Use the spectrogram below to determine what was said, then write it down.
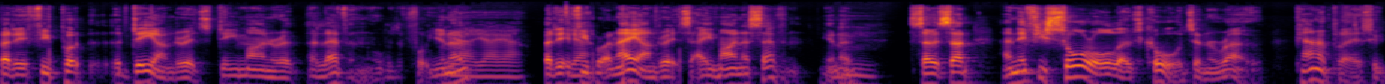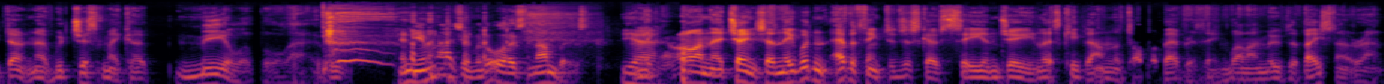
But if you put a D under it, it's D minor at 11 or the four, you know? Yeah. Yeah. Yeah. But if Yeah. Mm. you put an A under it, it's A minor seven, you know. So it's that, and if you saw all those chords in a row, piano players who don't know would just make a meal of all that. Can you imagine with all those numbers? And they Yeah. go, oh, and they change, and they wouldn't ever think to just go C and G, and let's keep that on the top of everything while I move the bass note around.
